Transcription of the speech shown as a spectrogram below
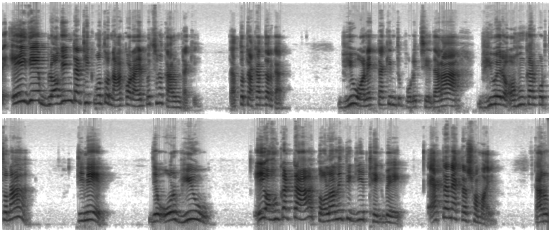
তো এই যে ব্লগিংটা ঠিক মতো না করা, এর পেছনে কারণটা কি? তার তো টাকার দরকার। ভিউ অনেকটা কিন্তু পড়েছে। যারা ভিউয়ের অহংকার করতো না, টিনের যে ওর ভিউ এই অহংকারটা তলানিতে গিয়ে ঠেকবে একটা না একটা সময়। কারণ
